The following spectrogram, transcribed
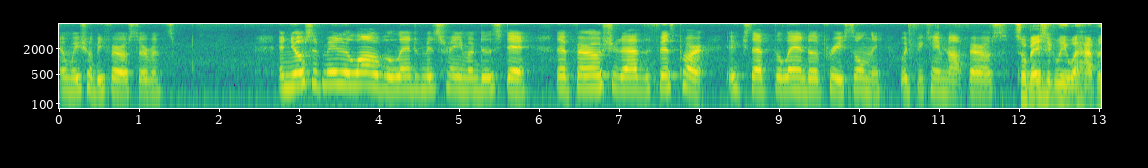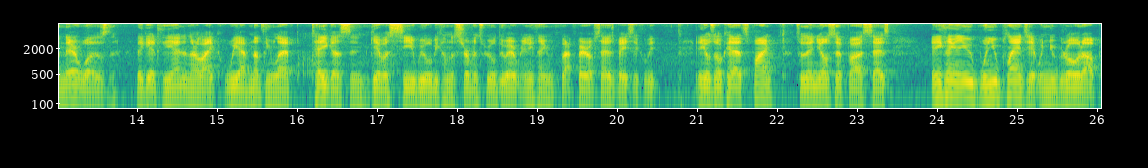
and we shall be Pharaoh's servants. And Joseph made a law over the land of Mitzrayim unto this day, that Pharaoh should have the fifth part, except the land of the priests only, which became not Pharaoh's. So basically, what happened there was they get to the end and they're like, "We have nothing left. Take us and give us seed. We will become the servants. We will do anything that Pharaoh says." Basically, and he goes, "Okay, that's fine." So then Joseph uh, says, "Anything that you when you plant it, when you grow it up."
